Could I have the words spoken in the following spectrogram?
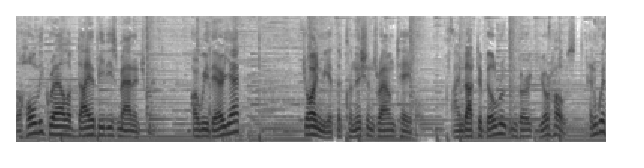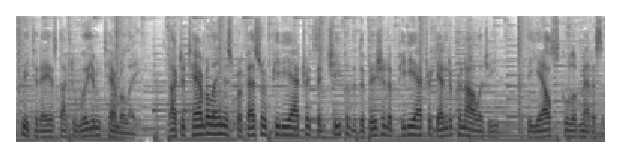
the holy grail of diabetes management. Are we there yet? Join me at the Clinicians Roundtable. I'm Dr. Bill Rutenberg, your host, and with me today is Dr. William Tamborlane. Dr. Tamborlane is professor of pediatrics and chief of the Division of Pediatric Endocrinology at the Yale School of Medicine.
